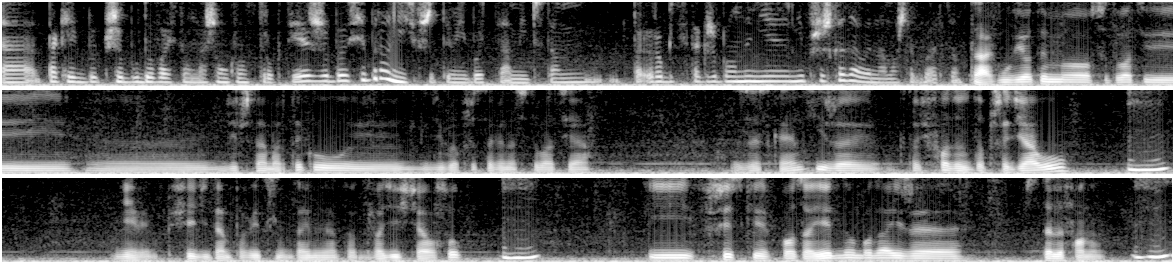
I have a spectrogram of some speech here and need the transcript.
e, tak jakby przebudować tą naszą konstrukcję, żeby się bronić przed tymi bodźcami, czy tam ta, robić tak, żeby one nie, nie przeszkadzały nam aż tak bardzo. Tak, mówię o tym, o sytuacji, yy, gdzie czytałem artykuł, gdzie była przedstawiona sytuacja z SKM-ki, że ktoś wchodząc do przedziału, Mhm, nie wiem, siedzi tam powiedzmy, dajmy na to 20 osób mhm, i wszystkie poza jedną bodajże z telefonem. mhm,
